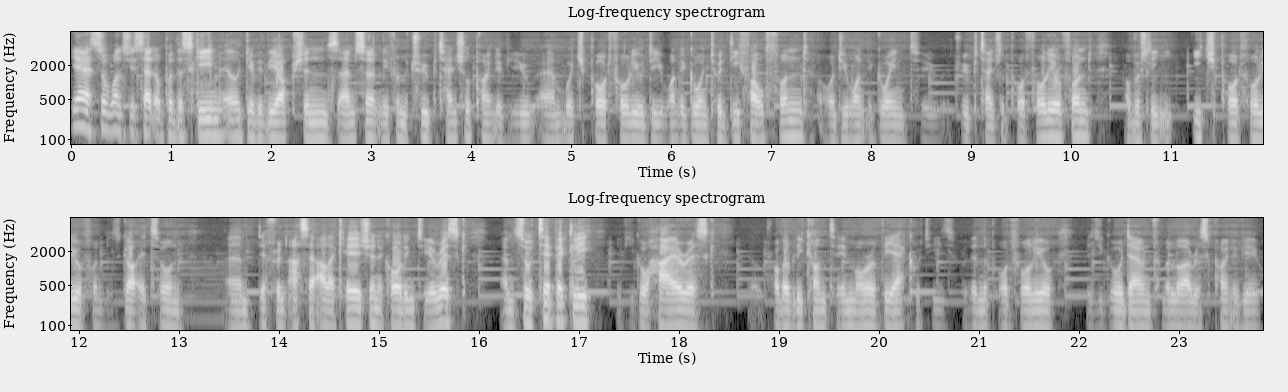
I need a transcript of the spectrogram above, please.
Yeah, so once you set up with the scheme, it'll give you the options, um, certainly from a true potential point of view, um, which portfolio do you want to go into a default fund or do you want to go into a true potential portfolio fund? Obviously, each portfolio fund has got its own um, different asset allocation according to your risk. Um, so typically, if you go higher risk, probably contain more of the equities within the portfolio. As you go down from a lower risk point of view,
